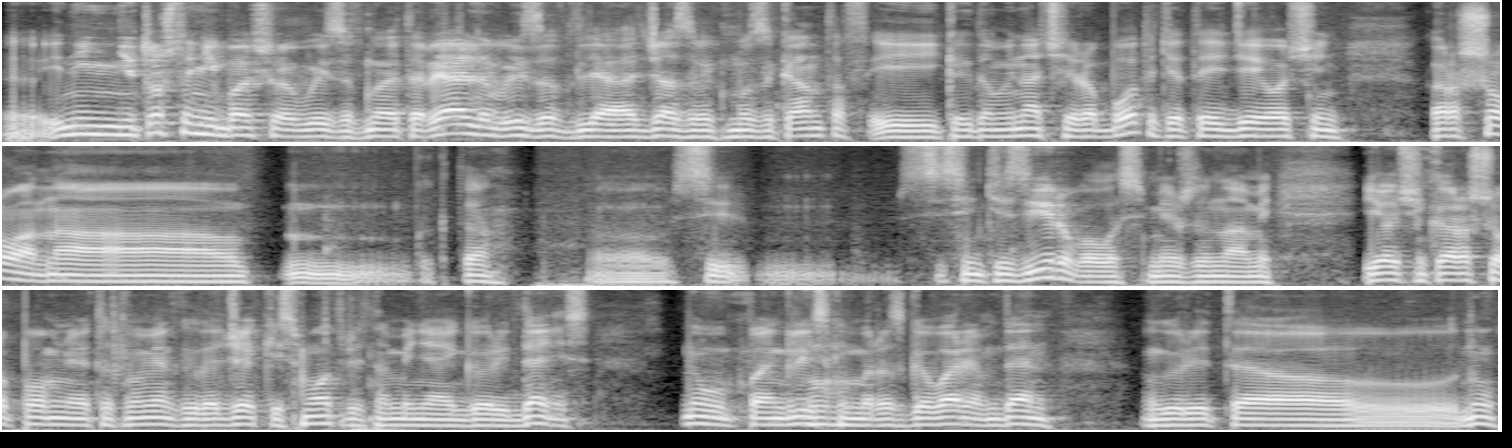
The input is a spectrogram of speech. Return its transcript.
Э, и не, не то, что небольшой вызов, но это реально вызов для джазовых музыкантов. И когда мы начали работать, эта идея очень хорошо, она как-то синтезировалась между нами. Я очень хорошо помню этот момент, когда Джеки смотрит на меня и говорит, Денис, ну, по-английски uh-huh. мы разговариваем, Дэн, он говорит, э, ну,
